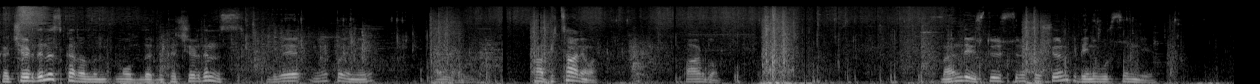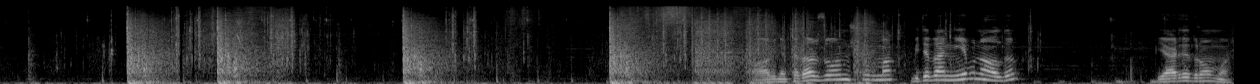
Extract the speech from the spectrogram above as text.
Kaçırdınız kanalın modlarını kaçırdınız. Buraya niye koyamıyorum? Allah Allah. Ha bir tane var. Pardon. Ben de üstü üstüne koşuyorum ki beni vursun diye. Abi ne kadar zormuş vurmak. Bir de ben niye bunu aldım? Yerde drone var.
